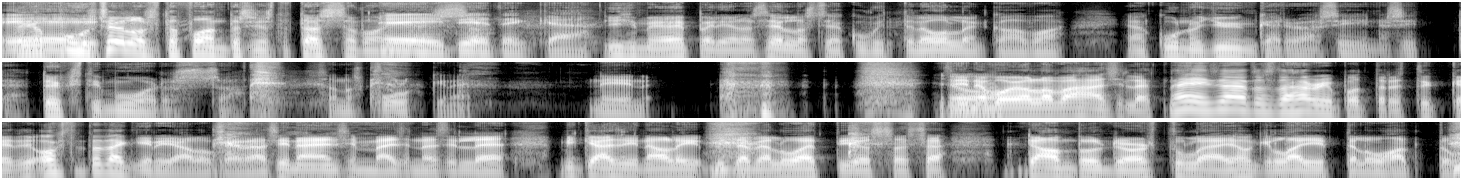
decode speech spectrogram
Ei. Eikä puhu sellaisesta fantasiasta tässä Ei vaiheessa. tietenkään. Ihme epeliällä sellaisia kuvittele ollenkaan, vaan ja kunnon jynkeröä siinä sitten, tekstimuodossa. sanois Pulkkinen, niin siinä Joo. voi olla vähän silleen, että hei sä tuosta Harry Potterista tykkäät, onko tätä kirjaa lukenut? Ja siinä ensimmäisenä silleen, mikä siinä oli, mitä me luettiin jossain se Dumbledore tulee johonkin lajitteluhattuun,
